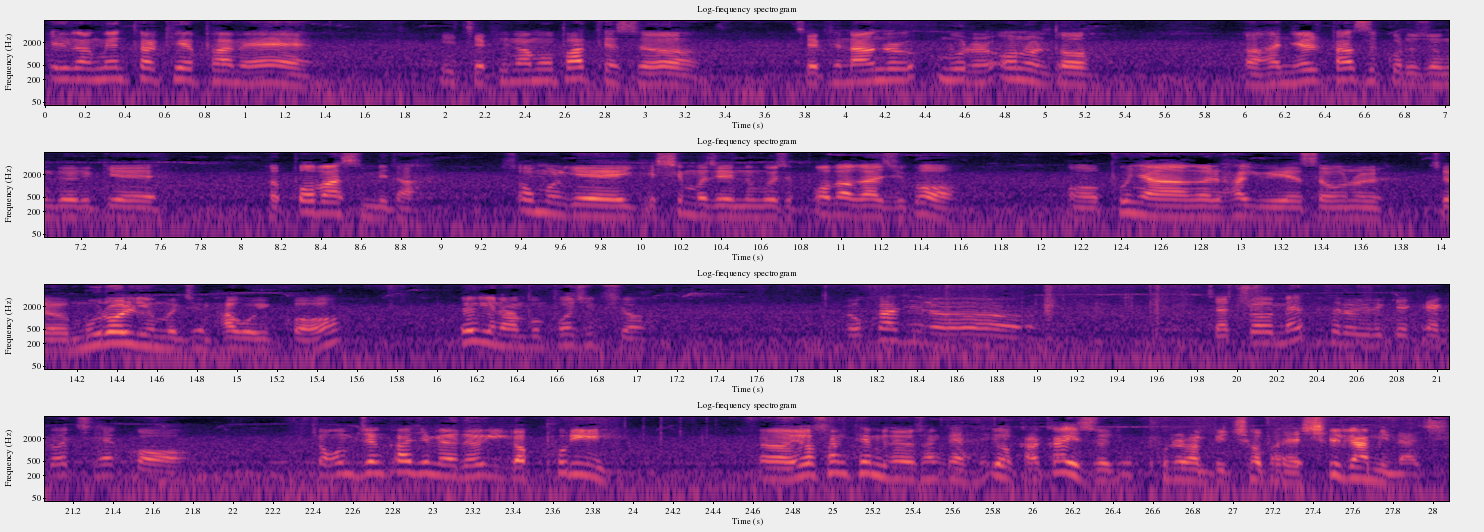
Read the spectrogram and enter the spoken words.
일강 멘탈 케어팜에 이 제피나무 밭에서 제피나무를 오늘도 어, 한 15그루 정도 이렇게 어, 뽑았습니다. 이게 심어져 있는 곳에 뽑아 가지고 어, 분양을 하기 위해서 오늘 저 물올림을 지금 하고 있고 여기는 한번 보십시오. 여기까지는 제초 매트를 이렇게 깨끗이 했고 조금 전까지만 해도 여기가 풀이 어, 요 상태입니다 요 상태. 이거 가까이 있어 풀을 한번 비춰봐야 실감이 나지.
